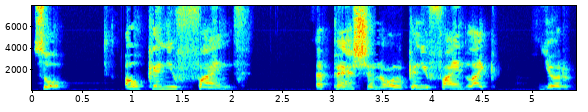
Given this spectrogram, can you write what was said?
So, how can you find a passion, or can you find like your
